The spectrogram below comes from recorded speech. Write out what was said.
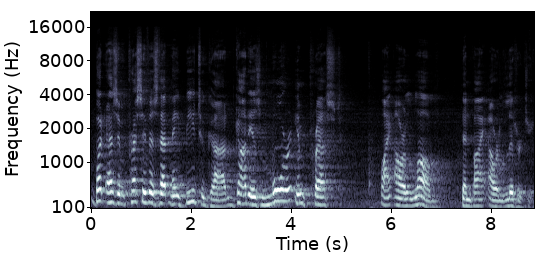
But as impressive as that may be to God, God is more impressed by our love than by our liturgy.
